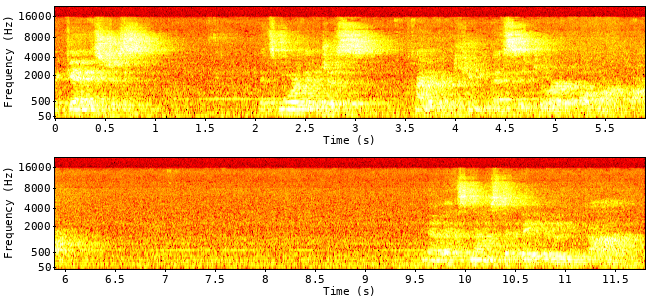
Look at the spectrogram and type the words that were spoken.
Again, it's just, it's more than just kind of a cute message or a Hallmark that's nice that they believe in God.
